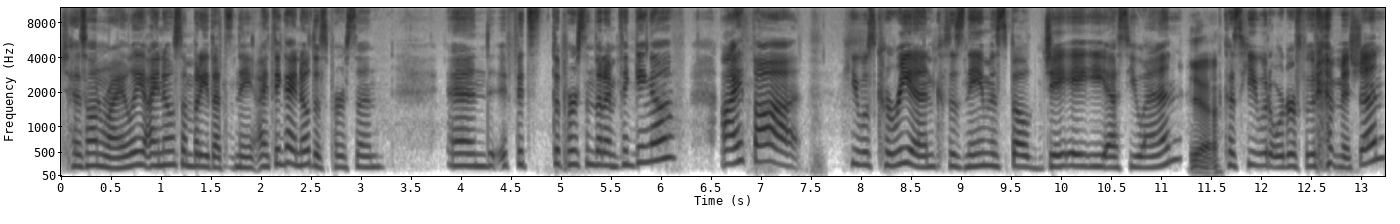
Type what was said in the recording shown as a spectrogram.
Chezon Riley. I know somebody that's named. I think I know this person, and if it's the person that I'm thinking of, I thought he was Korean because his name is spelled J A E S U N. Yeah. Because he would order food at Mission,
